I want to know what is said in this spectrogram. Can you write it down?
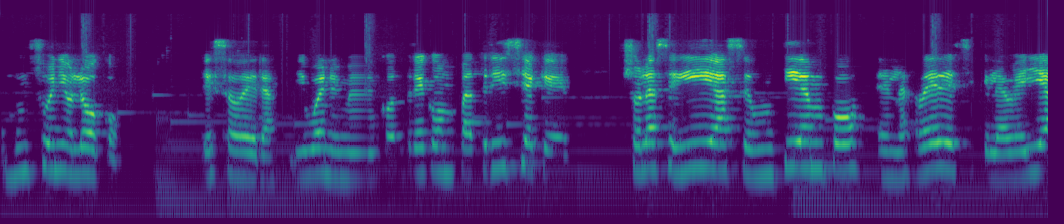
como un sueño loco, eso era. Y bueno, y me encontré con Patricia, que yo la seguía hace un tiempo en las redes y que la veía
